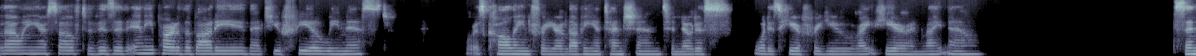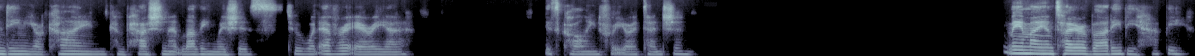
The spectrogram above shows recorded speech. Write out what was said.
Allowing yourself to visit any part of the body that you feel we missed or is calling for your loving attention to notice what is here for you right here and right now. Sending your kind, compassionate, loving wishes to whatever area is calling for your attention. May my entire body be happy.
